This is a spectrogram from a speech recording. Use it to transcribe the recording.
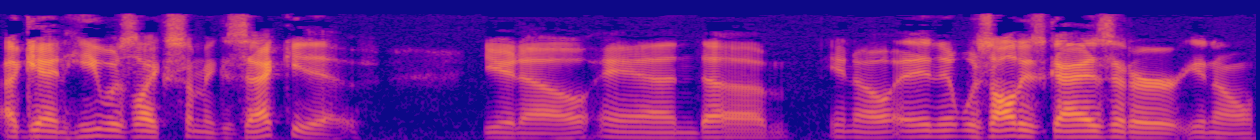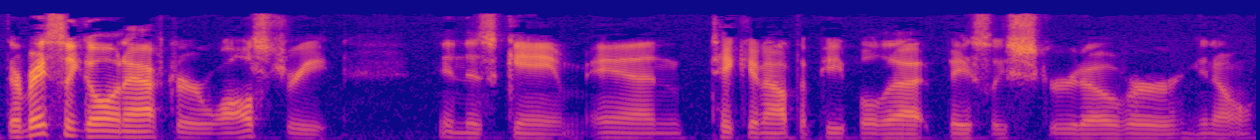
again, he was like some executive, you know, and um, you know, and it was all these guys that are, you know, they're basically going after Wall Street in this game and taking out the people that basically screwed over, you know,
